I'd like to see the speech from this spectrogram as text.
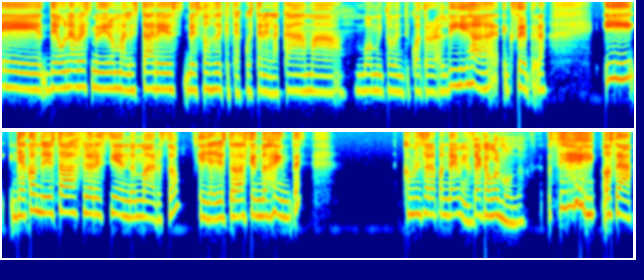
Eh, de una vez me dieron malestares de esos de que te acuestan en la cama, vómito 24 horas al día, etc. Y ya cuando yo estaba floreciendo en marzo, que ya yo estaba haciendo gente, comenzó la pandemia. Se acabó el mundo. Sí, o sea,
